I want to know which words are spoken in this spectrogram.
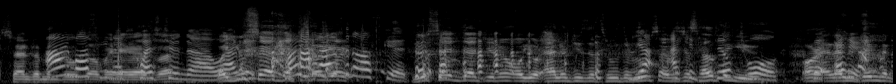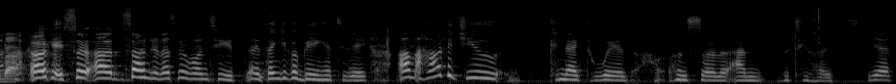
Sandra I'm Mendoza asking over the next here. question well. now. I'm you said that you I know was going to ask it. you said that you know oh, your allergies are through the roof. Yeah, so I was I just can still helping you. talk. All right, But let me bring them back. Okay, so uh, Sandra, let's move on to you. Uh, thank you for being here today. Um, how did you connect with Hun Solo and the two hosts? Yes,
